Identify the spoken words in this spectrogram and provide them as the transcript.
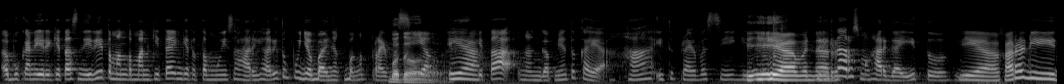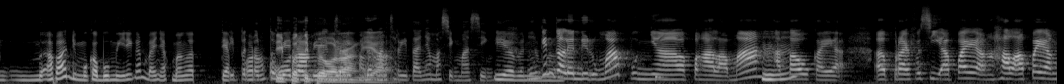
eh, bukan diri kita sendiri teman-teman kita yang kita temui sehari-hari tuh punya banyak banget privacy Betul. yang Iya. kita nganggapnya tuh kayak hah itu privacy gitu Iya Dan benar. kita harus menghargai itu Iya, karena di apa di muka bumi ini kan banyak banget tiap tipe-tipe orang tuh beda-beda. orang, dengan iya. ceritanya masing-masing. Iya, bener Mungkin banget. kalian di rumah punya pengalaman atau kayak eh, privacy apa yang hal apa yang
